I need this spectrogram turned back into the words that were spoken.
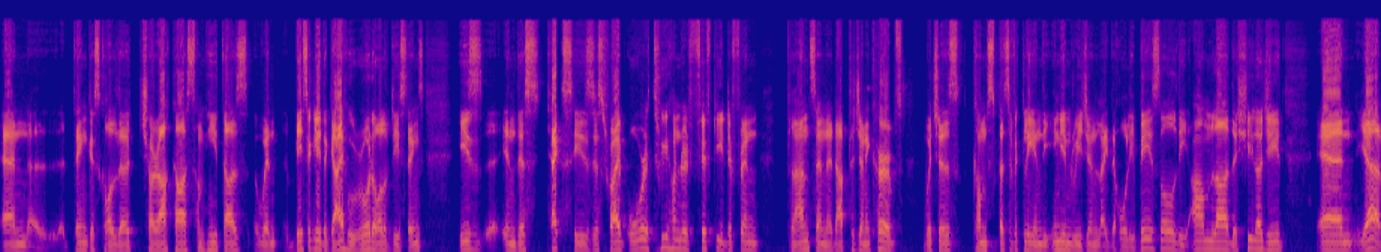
and uh, I think it's called the Charaka Samhitas. When basically the guy who wrote all of these things, he's uh, in this text, he's described over 350 different plants and adaptogenic herbs, which is come specifically in the Indian region, like the holy basil, the amla, the shilajit, and yeah.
